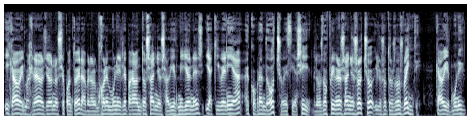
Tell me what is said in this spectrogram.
Y claro, imaginaos, yo no sé cuánto era, pero a lo mejor en Múnich le pagaban dos años a 10 millones y aquí venía eh, cobrando 8. Decía, sí, los dos primeros años 8 y los otros dos 20. Claro, y en Múnich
